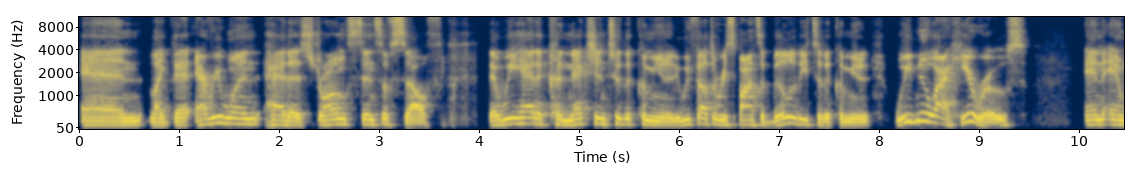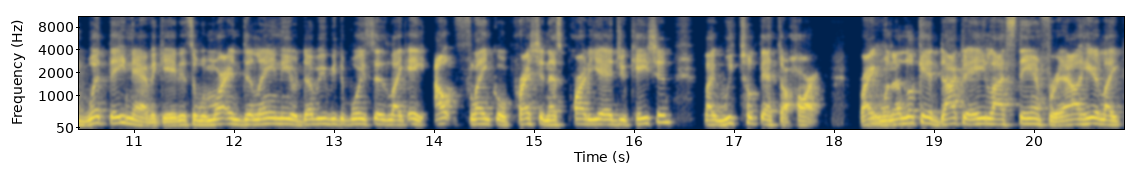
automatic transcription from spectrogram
and like that everyone had a strong sense of self, that we had a connection to the community. We felt a responsibility to the community. We knew our heroes and and what they navigated. So when Martin Delany or W.B. Du Bois says like, "Hey, outflank oppression," that's part of your education. Like we took that to heart right? Mm-hmm. When I look at Dr. Ala Stanford out here, like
